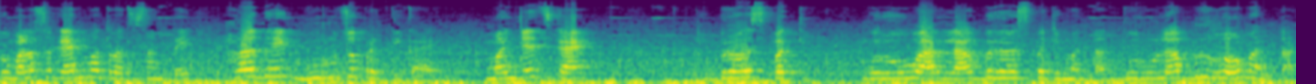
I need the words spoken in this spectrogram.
तुम्हाला सगळ्यात महत्वाचं सांगते हळद हे गुरुचं प्रतीक आहे. म्हणजेच काय? बृहस्पती. गुरुवारला बृहस्पती म्हणतात गुरुला बृह म्हणतात.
